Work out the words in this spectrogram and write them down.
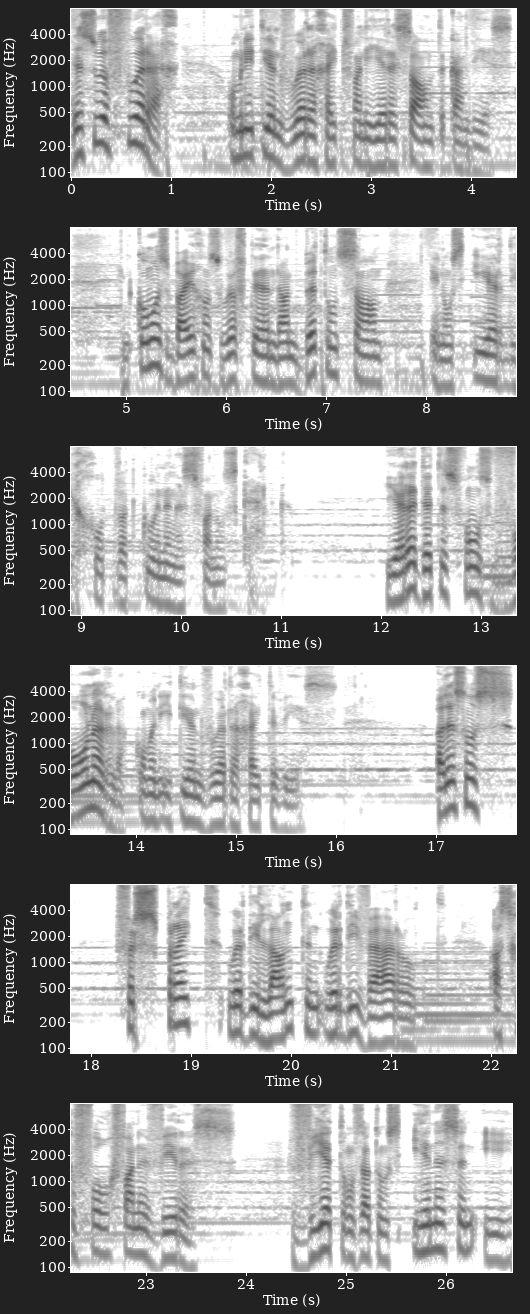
Dis so voorreg om in die teenwoordigheid van die Here saam te kan wees. En kom ons buig ons hoofde en dan bid ons saam en ons eer die God wat koning is van ons kerk. Here, dit is vir ons wonderlik om in u teenwoordigheid te wees. Al is ons verspreid oor die land en oor die wêreld as gevolg van 'n virus, weet ons dat ons een is in u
